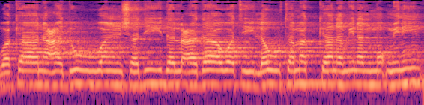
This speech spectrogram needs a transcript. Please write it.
وكان عدوا شديد العداوة لو تمكن من المؤمنين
